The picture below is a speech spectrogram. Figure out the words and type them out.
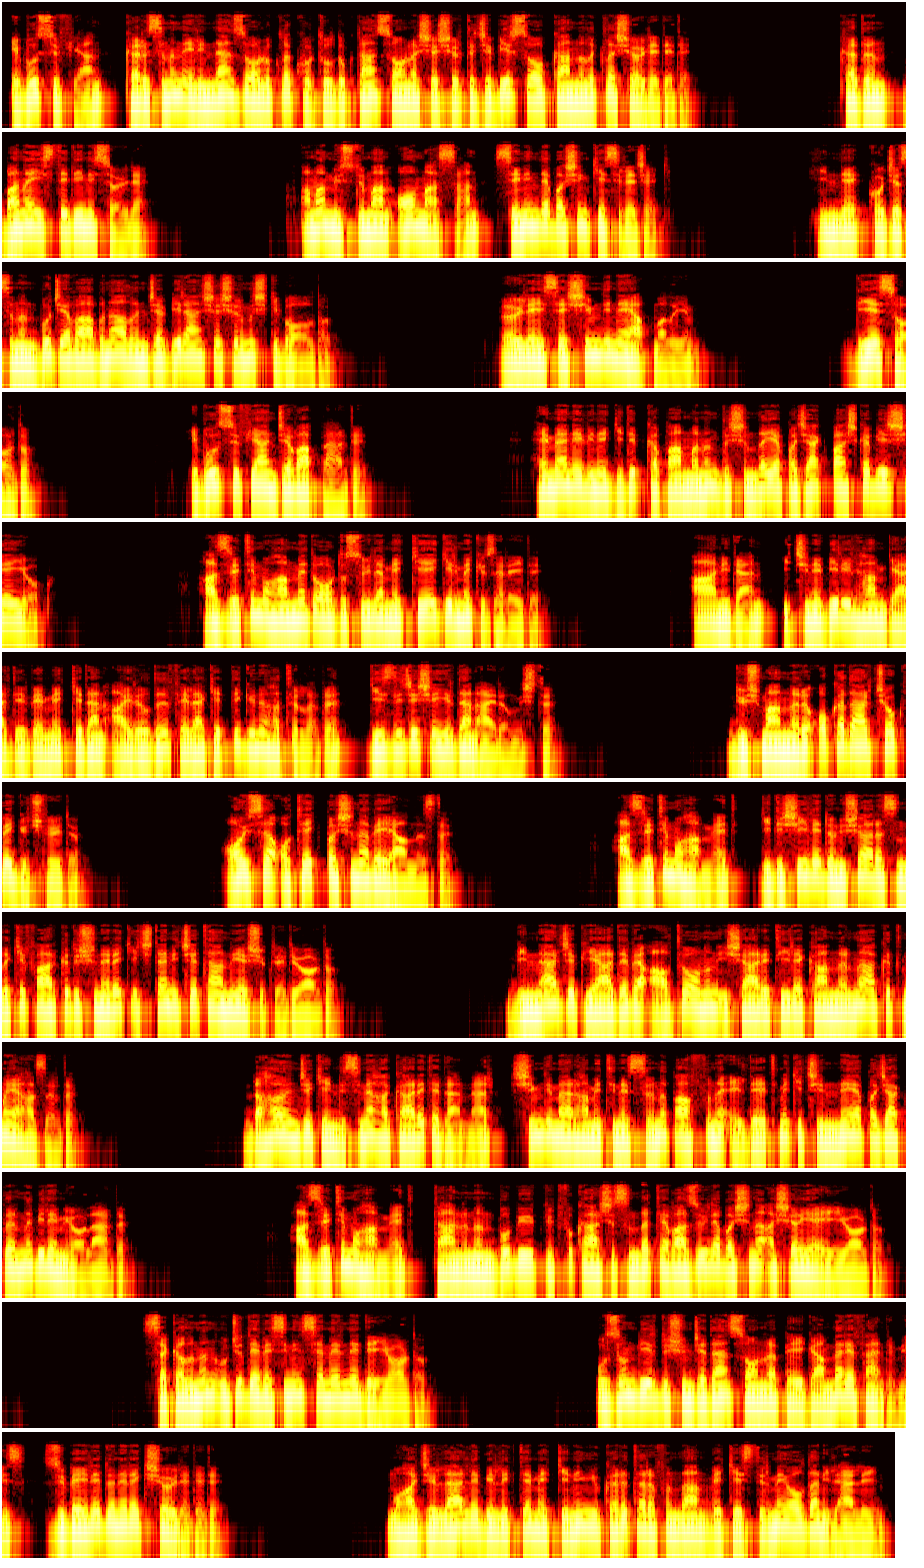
Ebu Süfyan, karısının elinden zorlukla kurtulduktan sonra şaşırtıcı bir soğukkanlılıkla şöyle dedi. Kadın, bana istediğini söyle. Ama Müslüman olmazsan, senin de başın kesilecek. Hinde, kocasının bu cevabını alınca bir an şaşırmış gibi oldu. Öyleyse şimdi ne yapmalıyım? diye sordu. Ebu Süfyan cevap verdi. Hemen evine gidip kapanmanın dışında yapacak başka bir şey yok. Hazreti Muhammed ordusuyla Mekke'ye girmek üzereydi. Aniden, içine bir ilham geldi ve Mekke'den ayrıldığı felaketli günü hatırladı, gizlice şehirden ayrılmıştı. Düşmanları o kadar çok ve güçlüydü. Oysa o tek başına ve yalnızdı. Hazreti Muhammed, gidişiyle dönüşü arasındaki farkı düşünerek içten içe Tanrı'ya şükrediyordu. Binlerce piyade ve altı onun işaretiyle kanlarını akıtmaya hazırdı. Daha önce kendisine hakaret edenler, şimdi merhametine sığınıp affını elde etmek için ne yapacaklarını bilemiyorlardı. Hazreti Muhammed, Tanrı'nın bu büyük lütfu karşısında tevazuyla başını aşağıya eğiyordu. Sakalının ucu devesinin semerine değiyordu. Uzun bir düşünceden sonra Peygamber Efendimiz, Zübeyre dönerek şöyle dedi. Muhacirlerle birlikte Mekke'nin yukarı tarafından ve kestirme yoldan ilerleyin.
